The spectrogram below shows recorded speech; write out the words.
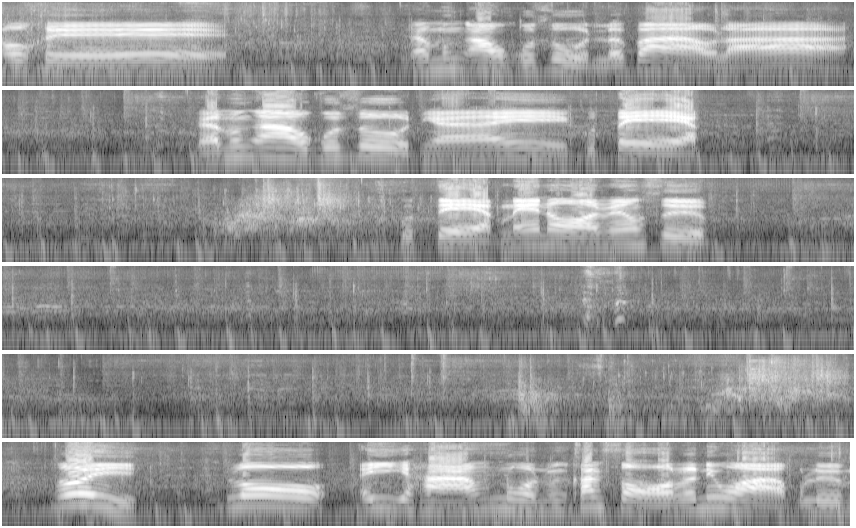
โอเค แล้วมึงเอากูสูตรหรือเปล่าล่ะ แล้วมึงเอากูสูตรไง กูแตก กูแตกแน่นอนไม่ต้องสืบ เฮ้ย โลไอหางหนวดมึงขั้นสองแล้วนี่หว่า กูลืม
